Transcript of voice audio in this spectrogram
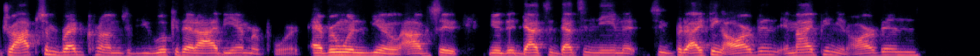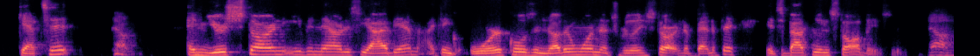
drop some breadcrumbs. If you look at that IBM report, everyone, you know, obviously, you know, that's a, that's a name that. But I think Arvind, in my opinion, Arvind gets it. Yeah. And you're starting even now to see IBM. I think Oracle's another one that's really starting to benefit. It's about the install bases. Yeah.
